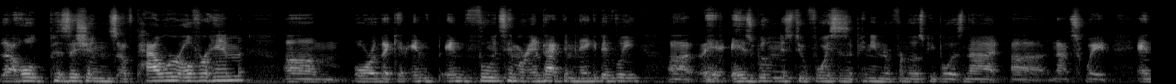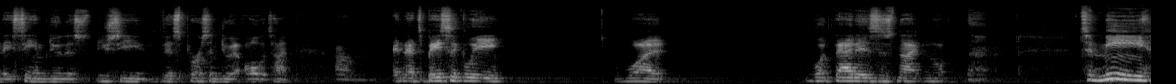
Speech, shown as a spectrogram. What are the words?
that hold positions of power over him um, or that can in- influence him or impact him negatively uh, his willingness to voice his opinion in front of those people is not uh, not swayed, and they see him do this. You see this person do it all the time, um, and that's basically what what that is. Is not to me,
